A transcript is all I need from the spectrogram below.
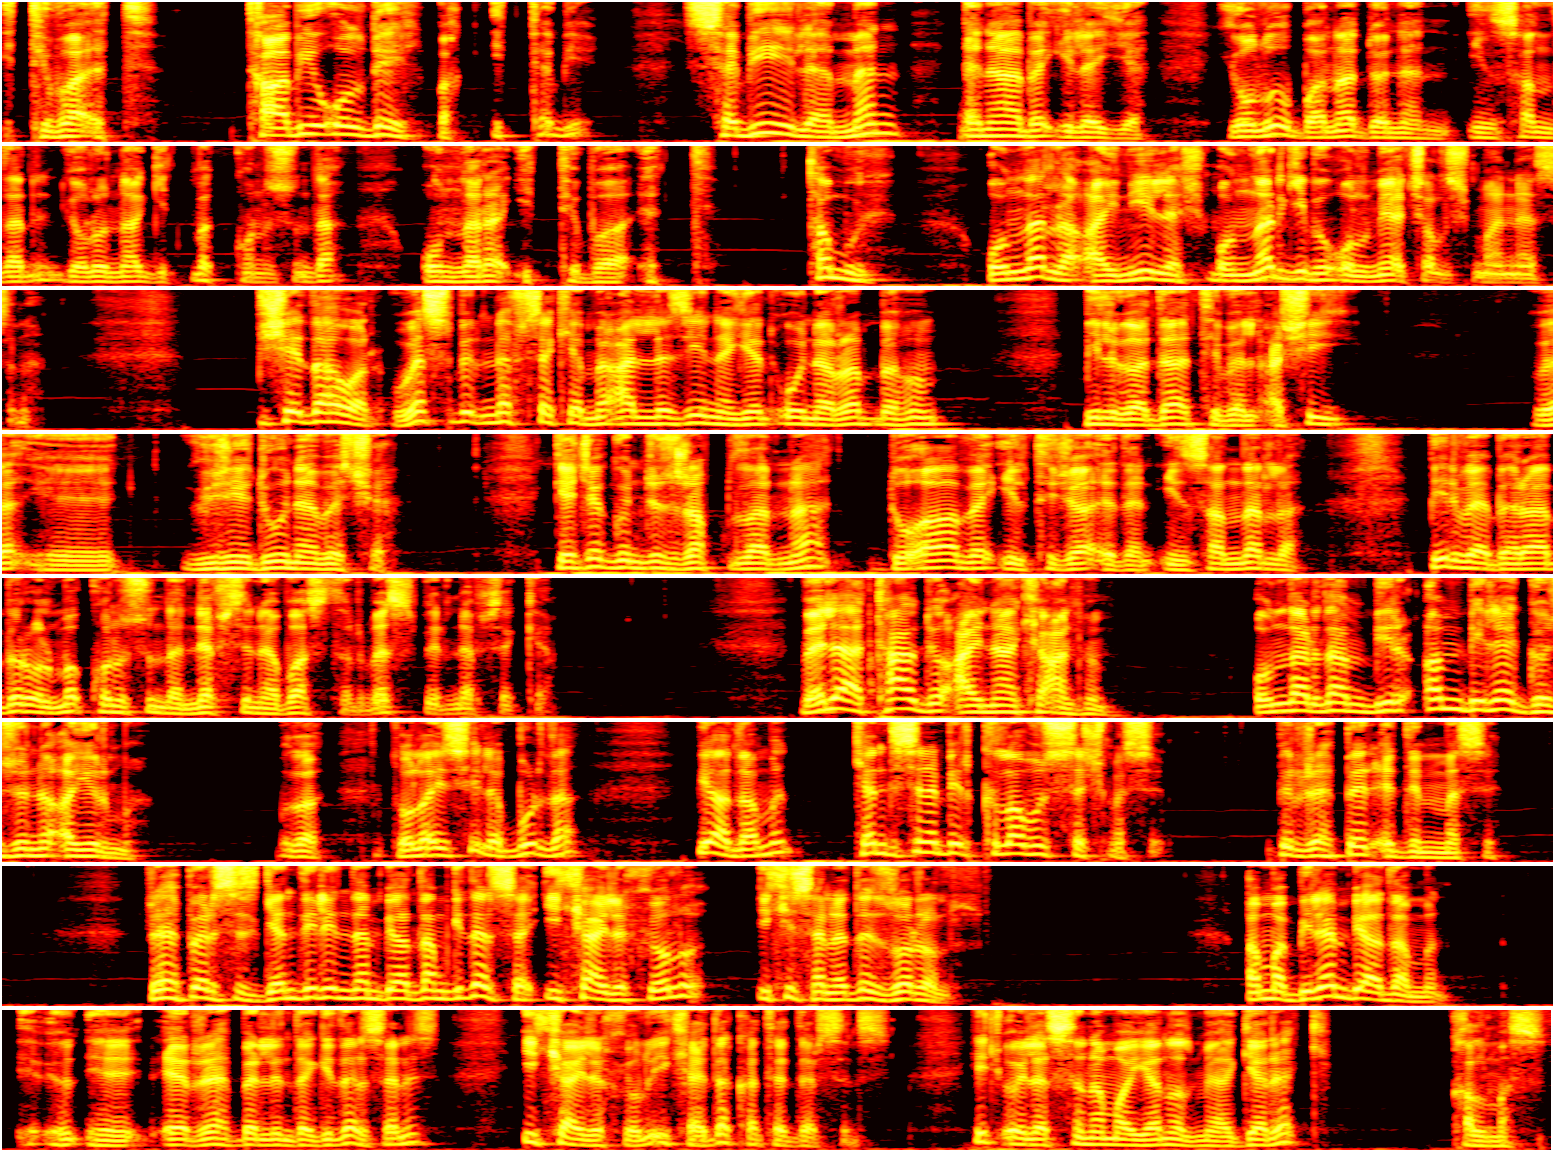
ittiba et. Tabi ol değil. Bak ittebi sebile men enabe ileyye. Yolu bana dönen insanların yoluna gitmek konusunda onlara ittiba et. Tam uy. Onlarla aynıleş. Onlar gibi olmaya çalış manasına. Bir şey daha var. Vesbir nefseke me'allezine yed'une rabbehum bil gadati vel aşi ve e, yuridune veçe. Gece gündüz Rablarına dua ve iltica eden insanlarla bir ve beraber olma konusunda nefsine bastır. Vesbir nefseke. Ve la ta'du aynake anhum. Onlardan bir an bile gözünü ayırma. Bu da, dolayısıyla burada bir adamın kendisine bir kılavuz seçmesi, bir rehber edinmesi. Rehbersiz kendiliğinden bir adam giderse iki aylık yolu iki senede zor olur. Ama bilen bir adamın e, e, eğer rehberliğinde giderseniz iki aylık yolu iki ayda kat edersiniz. Hiç öyle sınama yanılmaya gerek kalmaz.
